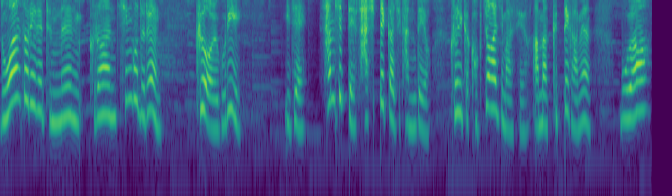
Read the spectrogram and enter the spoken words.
노안 소리를 듣는 그러한 친구들은 그 얼굴이 이제 30대, 40대까지 간대요. 그러니까 걱정하지 마세요. 아마 그때 가면, 뭐야?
